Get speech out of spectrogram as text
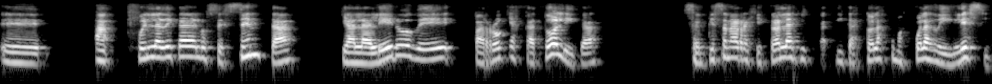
Eh, ah, fue en la década de los 60 que al alero de parroquias católicas se empiezan a registrar las icastolas como escuelas de iglesia.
